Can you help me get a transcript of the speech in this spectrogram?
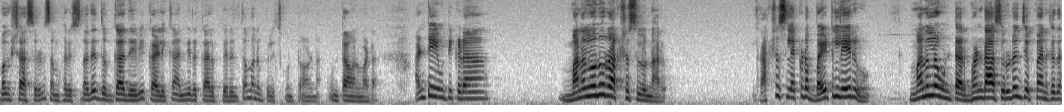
మహిషాసురుని సంహరిస్తుంది. అదే దుర్గాదేవి కాళిక అన్ని రకాల పేర్లతో మనం పిలుచుకుంటా ఉన్నా ఉంటామన్నమాట అంటే ఏమిటి ఇక్కడ? మనలోనూ రాక్షసులు ఉన్నారు రాక్షసులు ఎక్కడ? బయట లేరు. మనలో ఉంటారు. భండాసురుడు అని చెప్పాను కదా.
